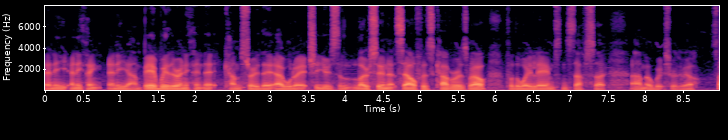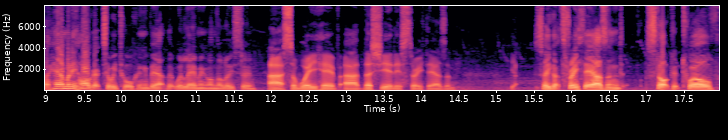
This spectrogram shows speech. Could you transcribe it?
any anything, any um, bad weather, anything that comes through, they're able to actually use the lucerne itself as cover as well for the wee lambs and stuff. So um, it works really well. So how many hoggets are we talking about that we're lambing on the lucerne? Uh, so we have uh, this year there's 3,000. Yeah. So you've got 3,000 stocked at 12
